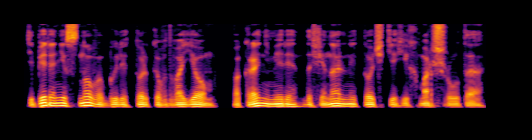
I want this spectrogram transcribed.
Теперь они снова были только вдвоем, по крайней мере, до финальной точки их маршрута.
